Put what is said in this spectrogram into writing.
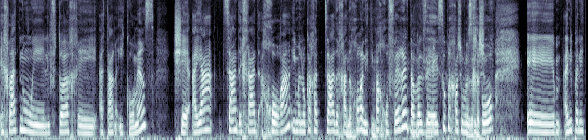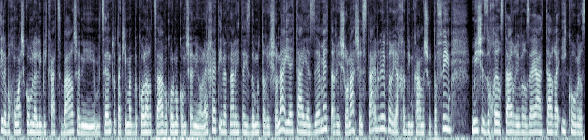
החלטנו uh, לפתוח uh, אתר e-commerce. שהיה צעד אחד אחורה, אם אני לוקחת צעד אחד אחורה, אני טיפה חופרת, אבל זה אוקיי. סופר חשוב לסיפור. אה, אני פניתי לבחורה שקוראים לה ליבי כץ בר, שאני מציינת אותה כמעט בכל הרצאה וכל מקום שאני הולכת. היא נתנה לי את ההזדמנות הראשונה, היא הייתה היזמת הראשונה של Style River, יחד עם כמה שותפים. מי שזוכר, Style River זה היה אתר ה e-commerce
